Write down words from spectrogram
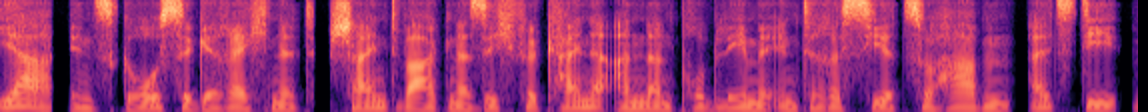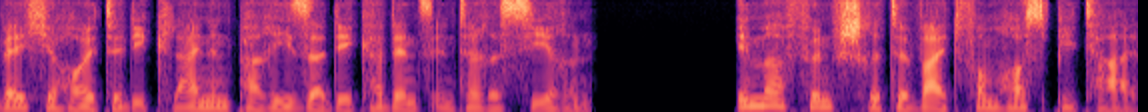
Ja, ins Große gerechnet, scheint Wagner sich für keine anderen Probleme interessiert zu haben, als die, welche heute die kleinen Pariser Dekadenz interessieren. Immer fünf Schritte weit vom Hospital.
